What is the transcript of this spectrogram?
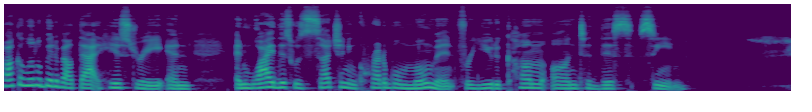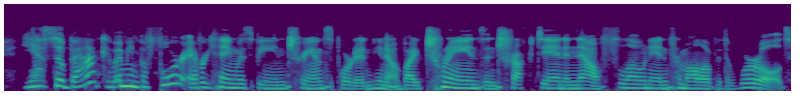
Talk a little bit about that history and and why this was such an incredible moment for you to come onto this scene. Yeah, so back, I mean, before everything was being transported, you know, by trains and trucked in and now flown in from all over the world,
